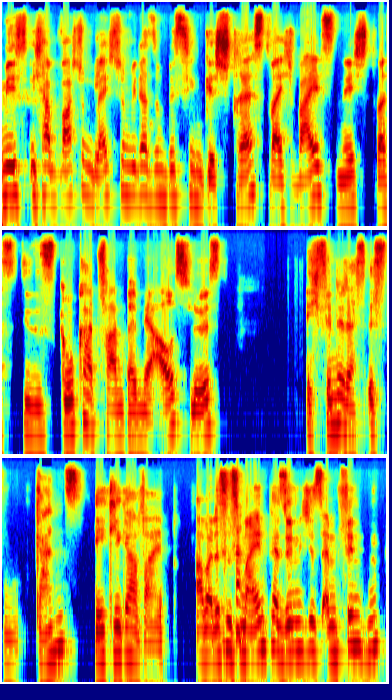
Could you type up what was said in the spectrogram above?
Mir ist, ich hab, war schon gleich schon wieder so ein bisschen gestresst, weil ich weiß nicht, was dieses Go-Kart-Fahren bei mir auslöst. Ich finde, das ist ein ganz ekliger Vibe. Aber das ist mein persönliches Empfinden.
